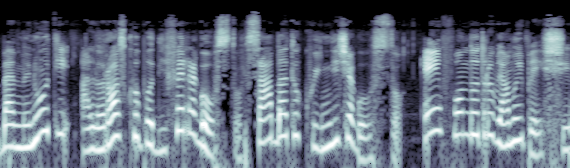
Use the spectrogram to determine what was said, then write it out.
Benvenuti all'oroscopo di Ferragosto, sabato 15 agosto. E in fondo troviamo i pesci.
